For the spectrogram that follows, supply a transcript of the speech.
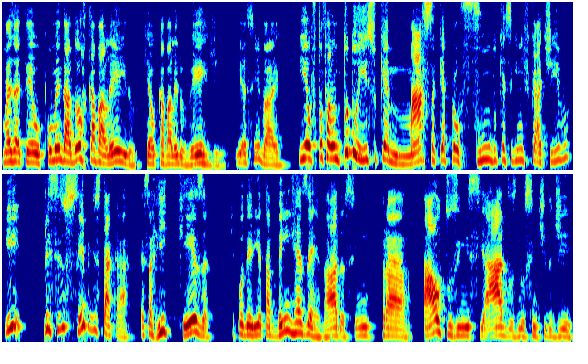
mas vai ter o Comendador Cavaleiro, que é o Cavaleiro Verde, e assim vai. E eu estou falando tudo isso que é massa, que é profundo, que é significativo, e preciso sempre destacar essa riqueza que poderia estar bem reservada assim para altos iniciados no sentido de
